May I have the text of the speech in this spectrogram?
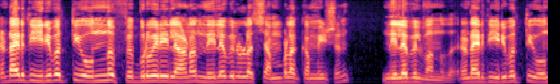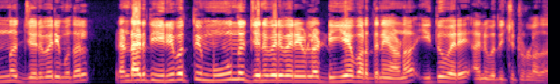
രണ്ടായിരത്തി ഇരുപത്തി ഒന്ന് ഫെബ്രുവരിയിലാണ് നിലവിലുള്ള ശമ്പള കമ്മീഷൻ നിലവിൽ വന്നത്. രണ്ടായിരത്തി ഇരുപത്തി ഒന്ന് ജനുവരി മുതൽ രണ്ടായിരത്തി ഇരുപത്തി മൂന്ന് ജനുവരി വരെയുള്ള ഡി എ വർധനയാണ് ഇതുവരെ അനുവദിച്ചിട്ടുള്ളത്.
